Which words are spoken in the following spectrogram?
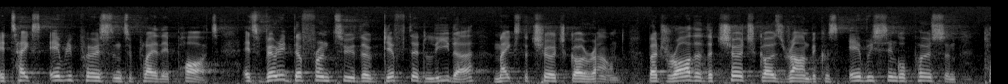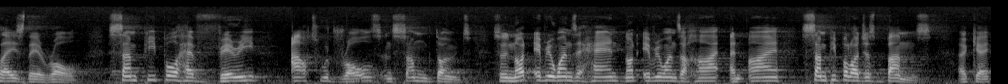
It takes every person to play their part. It's very different to the gifted leader makes the church go round, but rather the church goes round because every single person plays their role. Some people have very outward roles and some don't. So not everyone's a hand, not everyone's a high, an eye. Some people are just bums. Okay.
